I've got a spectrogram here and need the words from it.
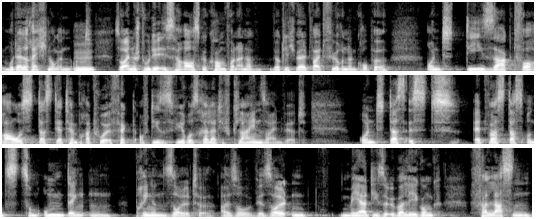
Modellrechnungen. Und mhm. so eine Studie ist herausgekommen von einer wirklich weltweit führenden Gruppe. Und die sagt voraus, dass der Temperatureffekt auf dieses Virus relativ klein sein wird. Und das ist etwas, das uns zum Umdenken bringen sollte. Also wir sollten mehr diese Überlegung verlassen,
